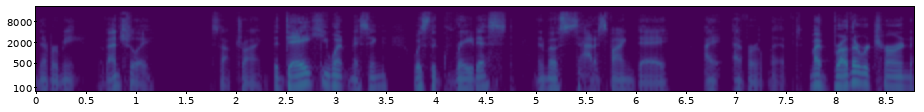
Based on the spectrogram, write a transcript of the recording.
never me. Eventually, I stopped trying. The day he went missing was the greatest and most satisfying day I ever lived. My brother returned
